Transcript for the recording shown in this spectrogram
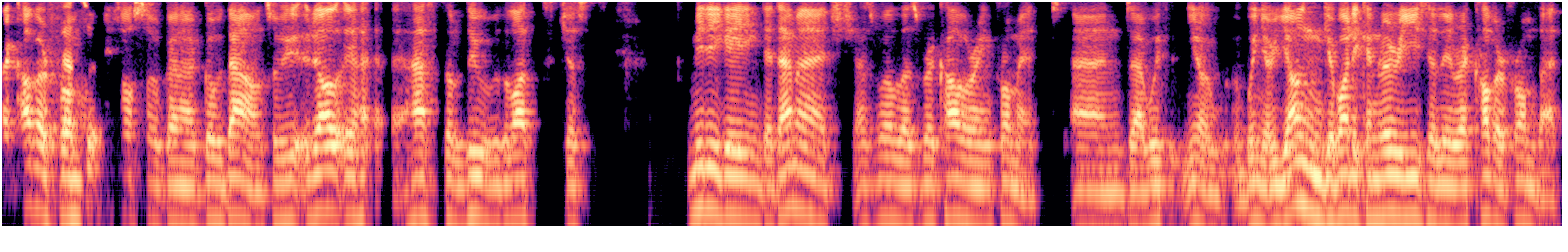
recover from That's it is also gonna go down. So it all it has to do with a lot just mitigating the damage as well as recovering from it. And uh, with you know when you're young, your body can very easily recover from that,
